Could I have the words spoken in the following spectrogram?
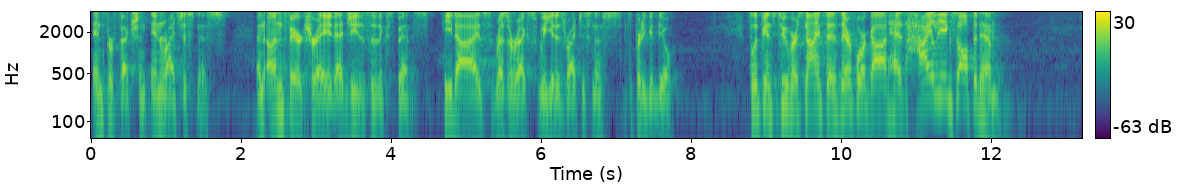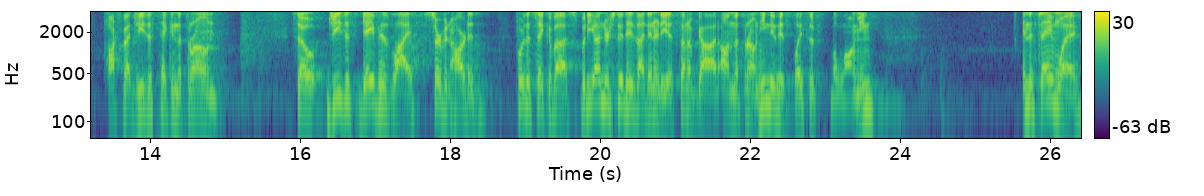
in perfection, in righteousness. An unfair trade at Jesus' expense. He dies, resurrects, we get his righteousness. It's a pretty good deal. Philippians 2, verse 9 says, Therefore, God has highly exalted him. Talks about Jesus taking the throne. So, Jesus gave his life, servant hearted, for the sake of us, but he understood his identity as Son of God on the throne. He knew his place of belonging. In the same way,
